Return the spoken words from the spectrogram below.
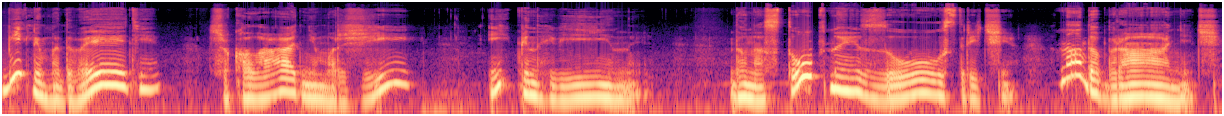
білі медведі, шоколадні моржі і пінгвіни. До наступної зустрічі на добраніч.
